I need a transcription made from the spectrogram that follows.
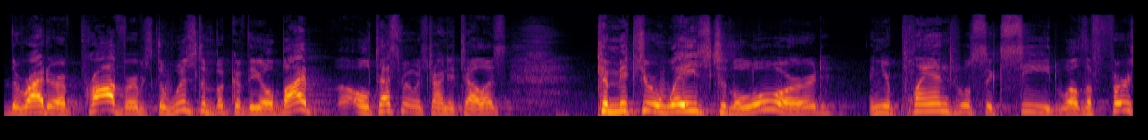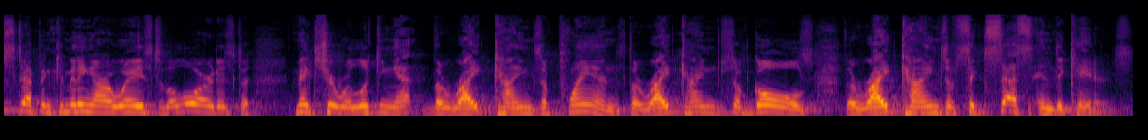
the writer of Proverbs, the wisdom book of the Old, Bible, Old Testament, was trying to tell us. Commit your ways to the Lord, and your plans will succeed. Well, the first step in committing our ways to the Lord is to make sure we're looking at the right kinds of plans, the right kinds of goals, the right kinds of success indicators.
